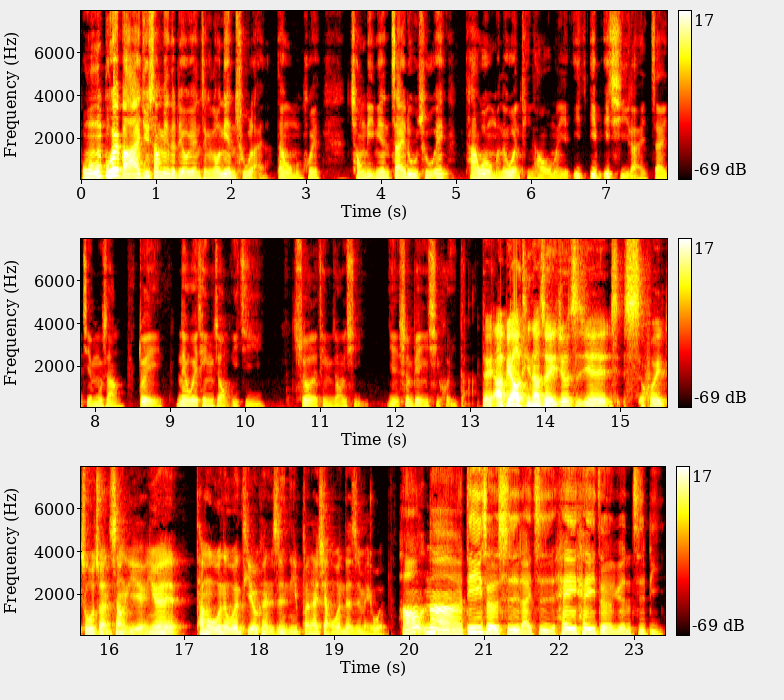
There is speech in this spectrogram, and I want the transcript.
我们不会把 IG 上面的留言整个都念出来，但我们会从里面摘录出，诶，他问我们的问题，然后我们也一一一起来在节目上对那位听众以及所有的听众一起也顺便一起回答。对啊，不要听到这里就直接回左转上一页，因为他们问的问题有可能是你本来想问但是没问。好，那第一则是来自黑黑的原子笔，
